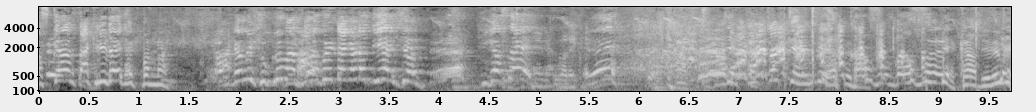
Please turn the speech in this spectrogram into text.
আজকে আর চাকরিটাই থাকবেন না। আগামী শুক্রবার ভালো করে টাকাটা দিয়ে আসেন ঠিক আছে? টাকা দেবো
